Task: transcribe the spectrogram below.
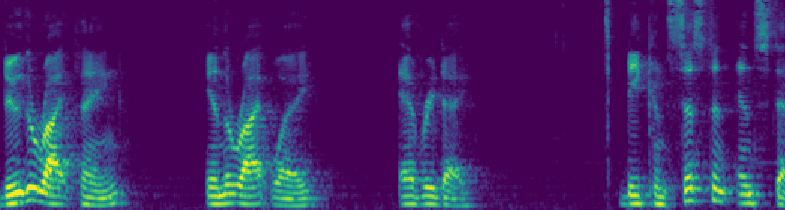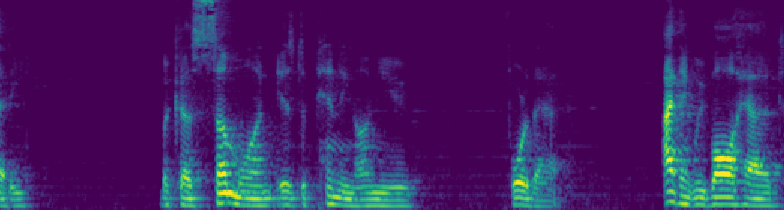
Do the right thing in the right way every day. Be consistent and steady because someone is depending on you for that. I think we've all had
